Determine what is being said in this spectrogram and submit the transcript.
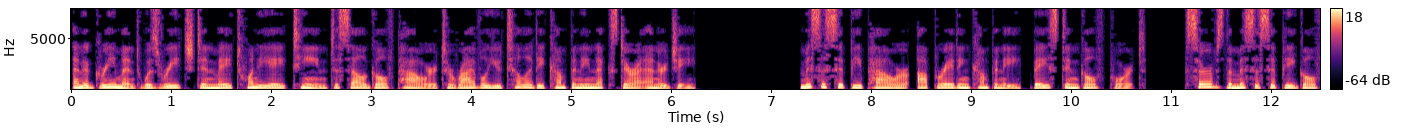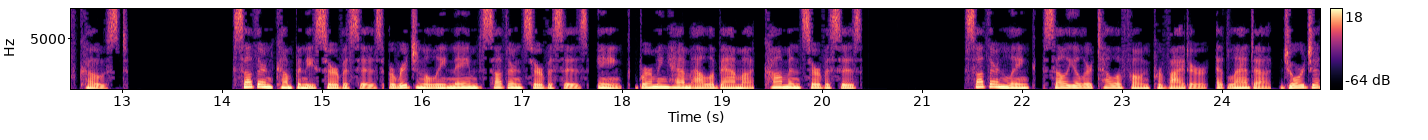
An agreement was reached in May 2018 to sell Gulf Power to rival utility company NextEra Energy. Mississippi Power – Operating Company, based in Gulfport. Serves the Mississippi Gulf Coast. Southern Company Services originally named Southern Services, Inc. Birmingham, Alabama, Common Services Southern Linc – cellular telephone provider, Atlanta, Georgia.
